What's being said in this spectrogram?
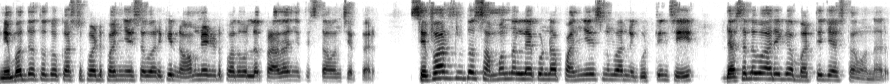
నిబద్ధతతో కష్టపడి పనిచేసే వారికి నామినేటెడ్ పదవుల్లో ప్రాధాన్యత ఇస్తామని చెప్పారు. సిఫార్సులతో సంబంధం లేకుండా పనిచేసిన వారిని గుర్తించి దశల వారీగా భర్తీ చేస్తామన్నారు.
